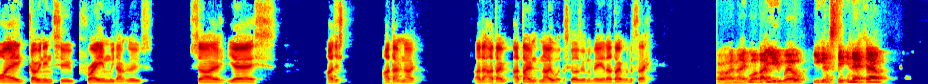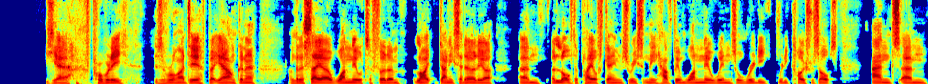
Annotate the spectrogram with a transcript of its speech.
I going into praying we don't lose. So yes, I just I don't know. I don't I don't I don't know what the score's going to be, and I don't want to say. All right, mate. What about you, Will? Are you going to stick your neck out? Yeah, probably is a wrong idea, but yeah, I'm gonna I'm going to say a 1 0 to Fulham. Like Danny said earlier, um, a lot of the playoffs games recently have been 1 0 wins or really, really close results. And um,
